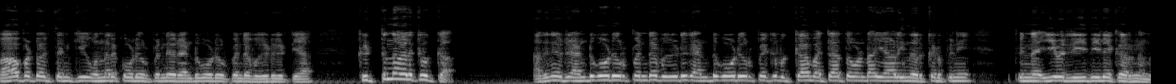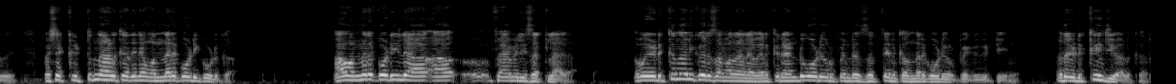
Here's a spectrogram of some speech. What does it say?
പാവപ്പെട്ട ഒരുത്തനിക്ക് ഒന്നര കോടി ഉറുപ്പിന്റെ രണ്ട് കോടി ഉറുപ്പിന്റെ വീട് കിട്ടിയ കിട്ടുന്ന വിലക്ക് വിൽക്കുക അതിന് ഒരു രണ്ട് കോടി ഉറുപ്പിന്റെ വീട് രണ്ട് കോടി ഉറുപ്പ്യക്ക് വിൽക്കാൻ പറ്റാത്തതുകൊണ്ടാണ് ഇയാൾ ഈ നെറുക്കെടുപ്പിന് പിന്നെ ഈ ഒരു രീതിയിലേക്ക് ഇറങ്ങുന്നത്. പക്ഷെ കിട്ടുന്ന ആൾക്ക് അതിനെ ഒന്നര കോടിക്ക്. കൊടുക്കുക ആ ഒന്നര കോടിയിൽ ആ ആ ഫാമിലി സെറ്റിൽ ആകുക അപ്പോൾ എടുക്കുന്നവനിക്ക് ഒരു സമാധാനമാകും എനിക്ക് രണ്ട് കോടി ഉറുപ്പിന്റെ സ്വത്ത് എനിക്ക് ഒന്നര കോടി ഉറുപ്പ്യക്ക് കിട്ടിയെന്ന്. അത് എടുക്കുകയും ചെയ്യും ആൾക്കാർ.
